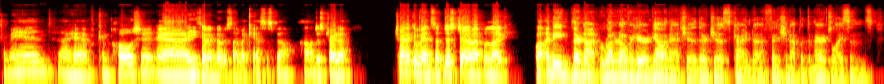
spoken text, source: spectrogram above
command. I have compulsion. Yeah, he's gonna notice if I cast a spell. I'll just try to try to convince him. Just chat him up and like, Well, I mean, they're not running over here and yelling at you. They're just kind of finishing up with the marriage license,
